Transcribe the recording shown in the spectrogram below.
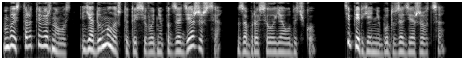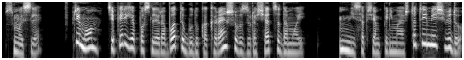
Быстро ты вернулась. Я думала, что ты сегодня подзадержишься», — забросила я удочку. «Теперь я не буду задерживаться». «В смысле?» «В прямом. Теперь я после работы буду, как и раньше, возвращаться домой». «Не совсем понимаю, что ты имеешь в виду?»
